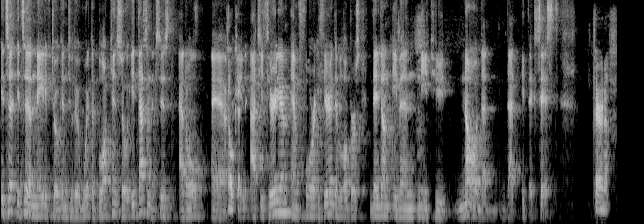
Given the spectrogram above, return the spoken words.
It's a it's a native token to the WIT blockchain, so it doesn't exist at all uh, okay. in, at Ethereum. And for Ethereum developers, they don't even need to know that that it exists. Fair enough.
